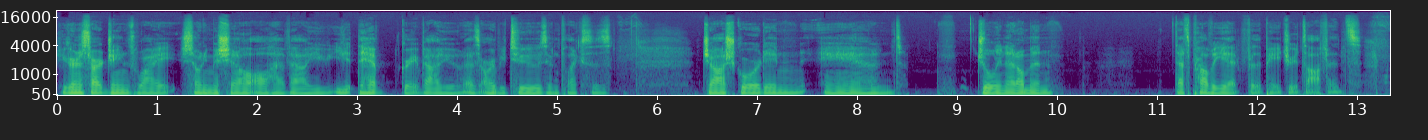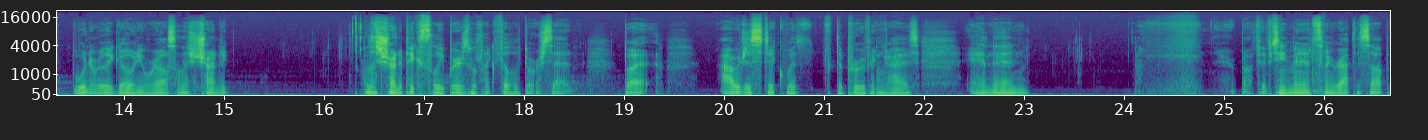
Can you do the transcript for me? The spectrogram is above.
You're going to start James White, Sony Michel, all have value. You, they have great value as RB2s and flexes. Josh Gordon and Julian Edelman. That's probably it for the Patriots offense. Wouldn't really go anywhere else unless you're trying to unless you're trying to pick sleepers with like Phillip Dorsett. But I would just stick with the proven guys. And then about 15 minutes. Let me wrap this up.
